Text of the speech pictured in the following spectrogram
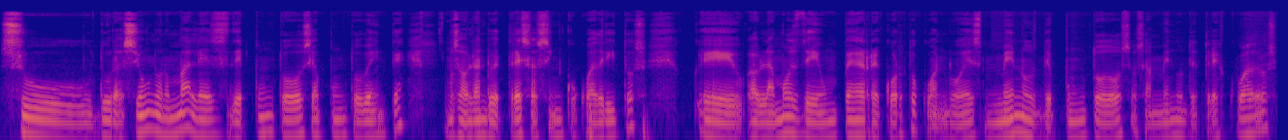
Su duración normal es de punto 12 a punto 20, estamos hablando de 3 a 5 cuadritos. Eh, hablamos de un PR corto cuando es menos de punto 12, o sea, menos de 3 cuadros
